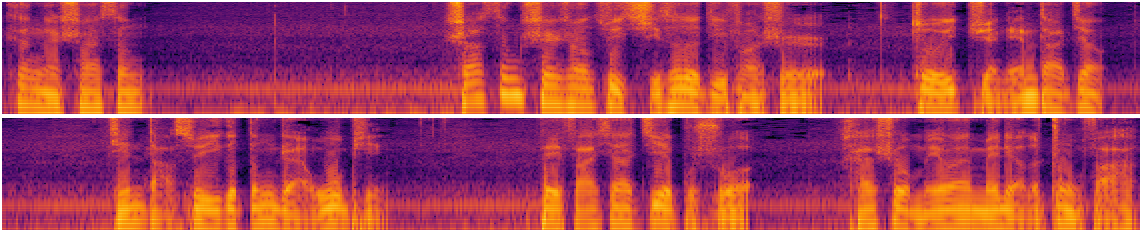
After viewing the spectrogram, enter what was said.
看看沙僧。沙僧身上最奇特的地方是，作为卷帘大将，仅打碎一个灯盏物品，被罚下界不说，还受没完没了的重罚，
